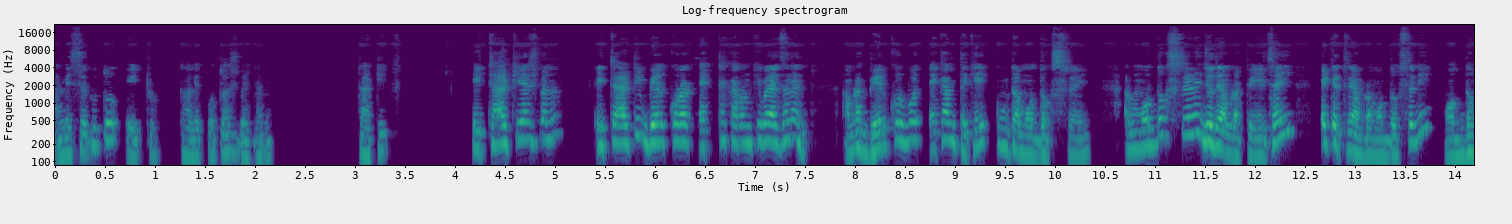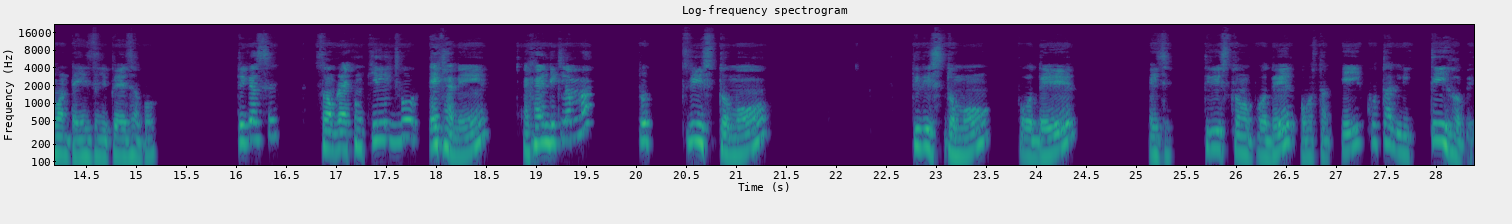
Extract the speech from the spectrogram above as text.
আর নিচে কত? এই টু তাহলে কত আসবে এখানে? এই থার্টি আসবে না? এই থার্টি বের করার একটা কারণ কি ভাই জানেন? আমরা বের করব এখান থেকে কোনটা মধ্যক শ্রেণি। আর মধ্যক শ্রেণি যদি আমরা পেয়ে যাই, এক্ষেত্রে আমরা মধ্যক শ্রেণি মধ্যমানটা ইজিলি পেয়ে যাব। ঠিক আছে? তো আমরা এখন কি লিখব? এখানে এখানে লিখলাম না? তো ত্রিশতম, তিরিশতম পদের, এই যে তিরিশতম পদের অবস্থান, এই কথা লিখতেই হবে।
